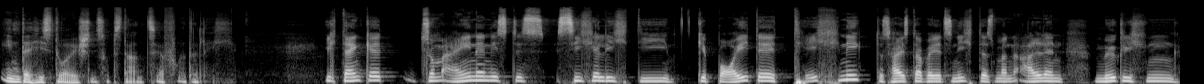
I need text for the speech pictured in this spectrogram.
in der historischen Substanz erforderlich? Ich denke, zum einen ist es sicherlich die Gebäudetechnik. Das heißt aber jetzt nicht, dass man allen möglichen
